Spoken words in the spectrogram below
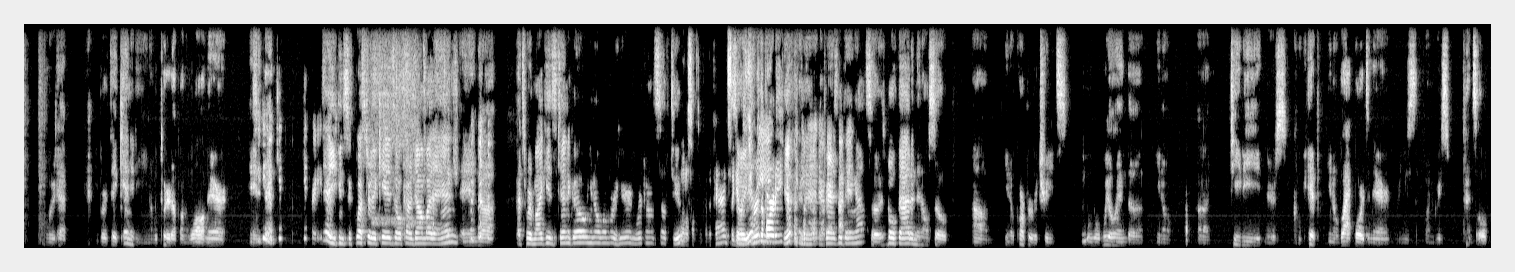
we'd have Happy Birthday Kennedy. You know, we put it up on the wall in there. So And you can then- have kid, kid parties. yeah, you can sequester the kids all kind of down by the end, and uh, that's where my kids tend to go. You know, when we're here and working on stuff too. A too. little something for the parents to So, get them yeah. through the party. Yeah, and then the parents get to hang out. So it's both that, and then also, um, you know, corporate retreats. Mhm. We'll wheel in the, you know, uh, TV. There's hip, you know, blackboards in there. We use fun grease pencil,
